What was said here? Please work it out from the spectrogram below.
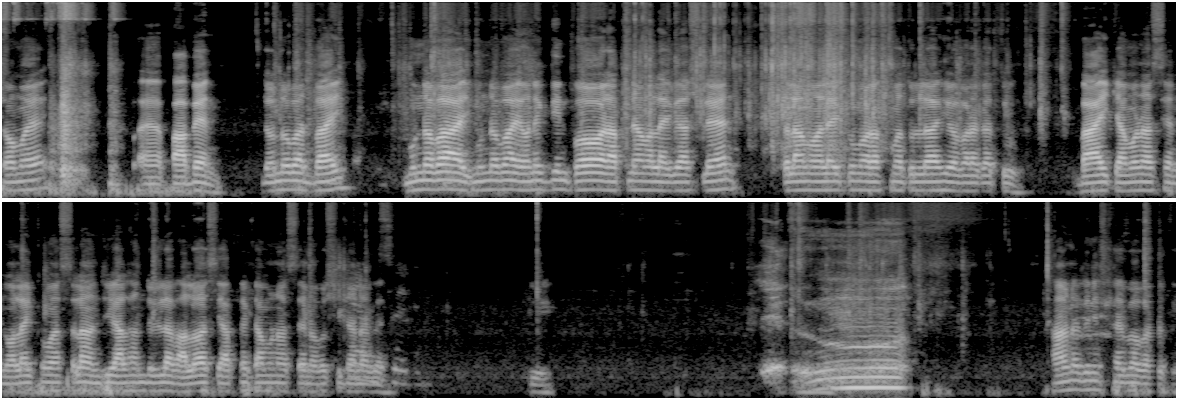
সময় পাবেন। ধন্যবাদ ভাই। মুন্না ভাই মুন্না ভাই অনেকদিন পর আপনি আমার লাইভে আসলেন। সালাম আলাইকুম রহমতুল্লাহ বারাকাতু। ভাই কেমন আছেন? ওয়ালাইকুম আসসালাম। জি আলহামদুলিল্লাহ ভালো আছি। আপনি কেমন আছেন? অবশ্যই জানাবেন। জি। খাওয়ানো জিনিস খাইবো আবার তো কি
